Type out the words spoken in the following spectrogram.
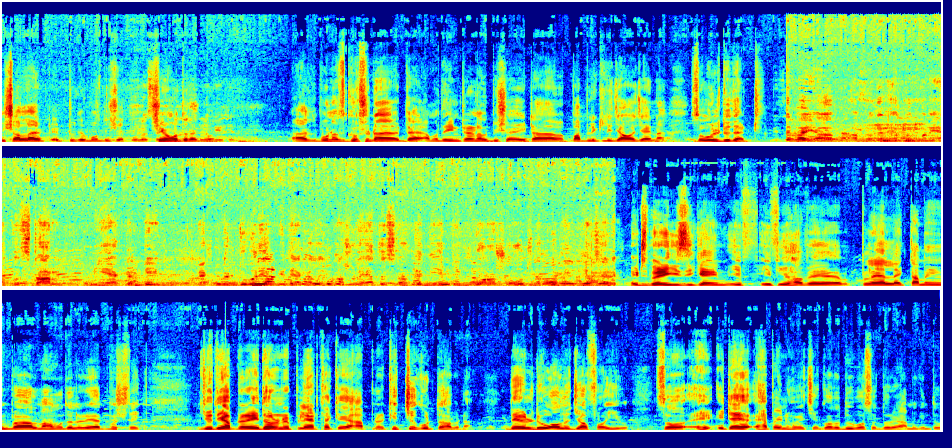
ইনশাল্লাহ একটুকের মধ্যে সে সীমাবদ্ধ রাখব। আর বোনাস ঘোষণা এটা আমাদের ইন্টারনাল বিষয় এটা পাবলিকলি যাওয়া যায় না। সো উইল ডু দ্যাট ভাই আপনাদের এত মানে এত স্টার নিয়ে একটা team It's very easy game. If if you have a player like Tamim Iqbal Mahmudullah Riyad Mushfiq যদি আপনার এই ধরনের প্লেয়ার থাকে, আপনার কিচ্ছু করতে হবে না। They will do all the job for you so এটাই হ্যাপেন হয়েছে। গত দু বছর ধরে আমি কিন্তু,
